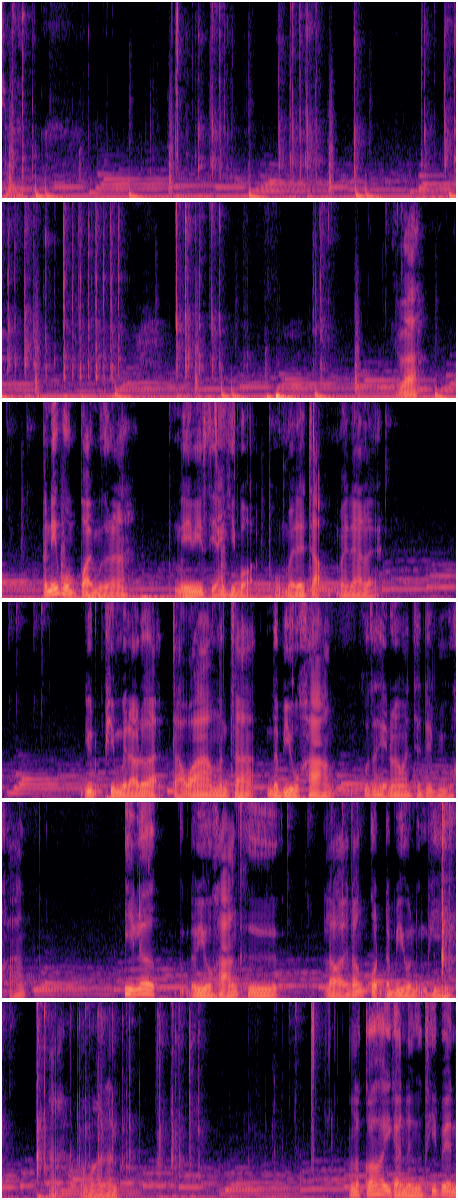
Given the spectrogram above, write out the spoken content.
sorry เห็นปะอันนี้ผมปล่อยมือแล้วนะ ไม่มีเสียงคีย์บอร์ด ผมไม่ได้จับไม่ได้เลย หยุดพิมพ์ไปแล้วด้วย แต่ว่ามันจะ W ค้าง กูจะเห็นว่ามันจะ W ค้างที่เลิก W ค้างคือ เราอาจจะต้องกด W หนึ่งทีอะประมาณนั้น แล้วก็อีกอันหนึ่งที่เป็น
